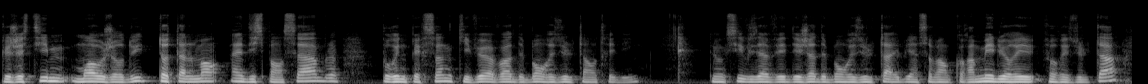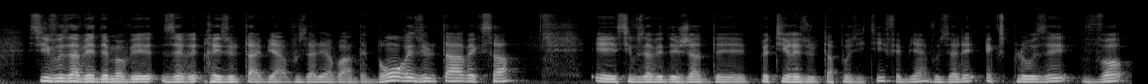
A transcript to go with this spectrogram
que j'estime moi aujourd'hui totalement indispensable pour une personne qui veut avoir de bons résultats en trading. Donc si vous avez déjà de bons résultats eh bien ça va encore améliorer vos résultats. Si vous avez des mauvais résultats eh bien vous allez avoir des bons résultats avec ça et si vous avez déjà des petits résultats positifs eh bien vous allez exploser vos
